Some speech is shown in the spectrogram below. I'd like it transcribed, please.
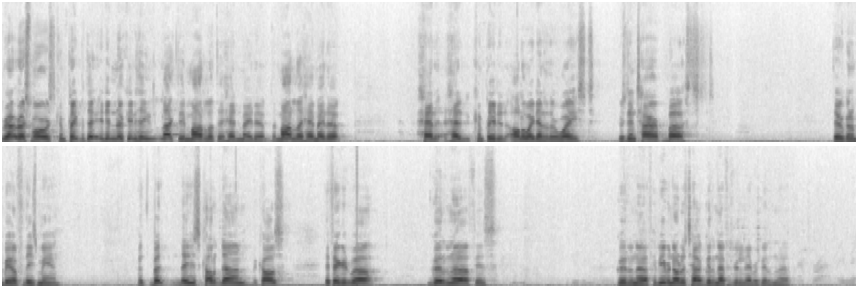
Rushmore was complete, but they, it didn't look anything like the model that they had made up. The model they had made up had, had completed all the way down to their waist. It was an entire bust they were going to build for these men. But, but they just called it done because they figured, well, good enough is good enough. Have you ever noticed how good enough is really never good enough? Right.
